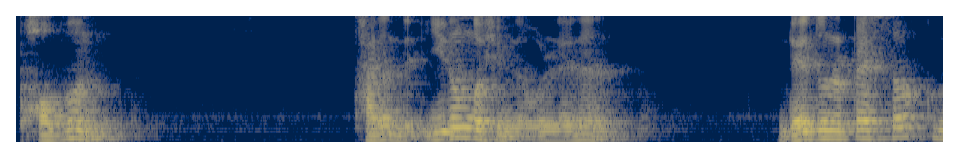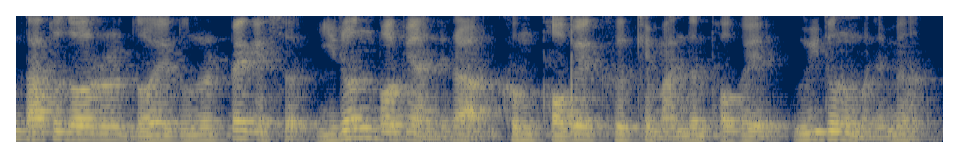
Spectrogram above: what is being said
법은 다른데 이런 것입니다. 원래는 내 눈을 뺐어? 그럼 나도 너를 너의 눈을 빼겠어. 이런 법이 아니라 그 법에 그렇게 만든 법의 의도는 뭐냐면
